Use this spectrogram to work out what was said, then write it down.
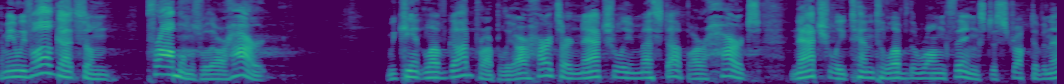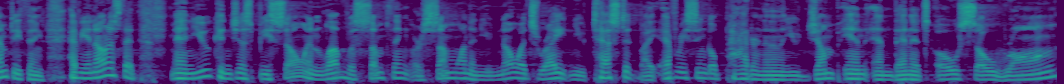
I mean, we've all got some problems with our heart. We can't love God properly. Our hearts are naturally messed up. Our hearts naturally tend to love the wrong things, destructive and empty things. Have you noticed that, man, you can just be so in love with something or someone and you know it's right and you test it by every single pattern and then you jump in and then it's oh so wrong?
